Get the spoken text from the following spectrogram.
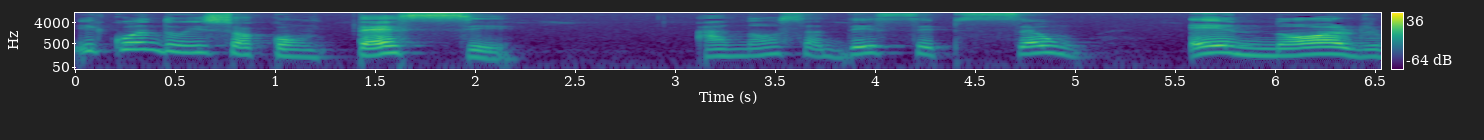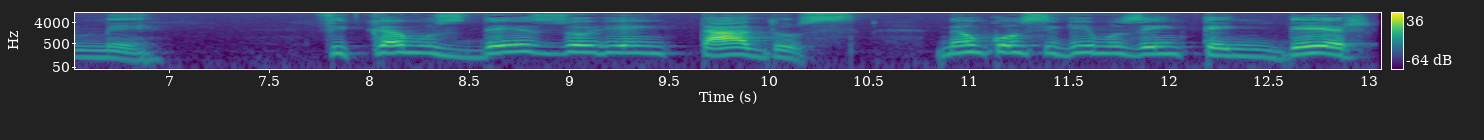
E quando isso acontece, a nossa decepção é enorme. Ficamos desorientados, não conseguimos entender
